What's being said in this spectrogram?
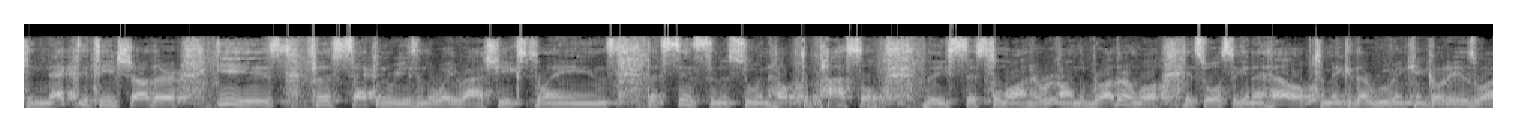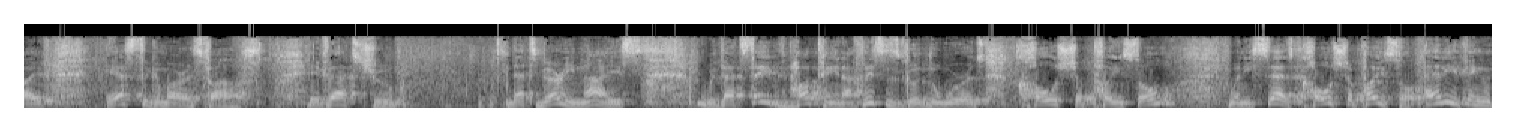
connected to each other is for the second reason, the way Rashi explains that since the Nisuin helped passel the sister-in-law on, her, on the brother-in-law, it's also going to help to make it that Reuven can't go to his wife. Ask the Gemara as follows. If that's true, that's very nice with that statement. Hatenach, this is good, the words kol shapaisel. When he says kol shapaisel, anything,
